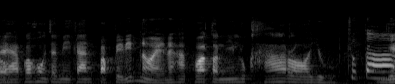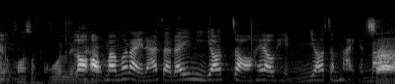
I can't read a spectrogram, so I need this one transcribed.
นะครับ ก็คงจะมีการปรับเปลี่ยนนิดหน่อยนะครับ เพราะตอนนี้ลูกค้ารออยู่ถูกต้อง เยอะพอสมควรเลยเรานะอครัอบกมาเมื่อไหร่น่าจะได้มียอดจองให้เราเห็นยอดจำหน่ายกันบ้าง ใช่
